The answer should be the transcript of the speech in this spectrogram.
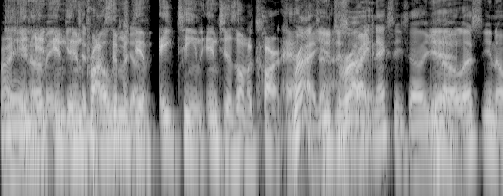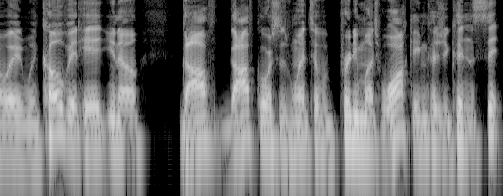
Right. You know what I in, mean? in- in to know each proximity of 18 inches on a cart half right, you're just right. Right. next to each other. You Yeah. know, let's you know when, when COVID hit, you know, golf golf courses went to pretty much walking because you couldn't sit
